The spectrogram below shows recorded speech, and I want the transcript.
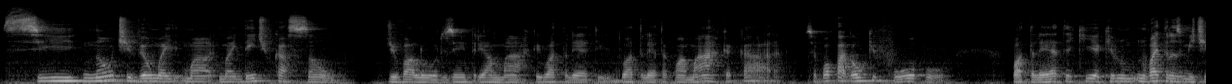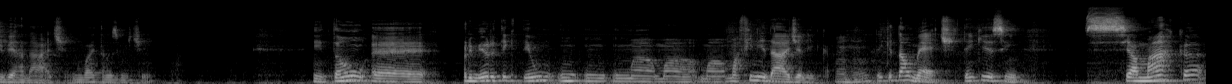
se não tiver uma, uma, uma identificação de valores entre a marca e o atleta e do atleta com a marca, cara, você pode pagar o que for pro, pro atleta que aquilo não vai transmitir verdade, não vai transmitir. Então, é, primeiro tem que ter um, um, uma, uma, uma, uma, afinidade ali, cara. Uhum. Tem que dar um match. Tem que, assim, se a marca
